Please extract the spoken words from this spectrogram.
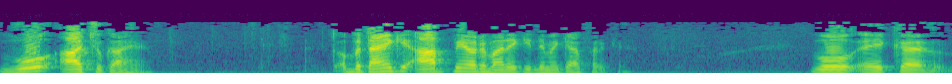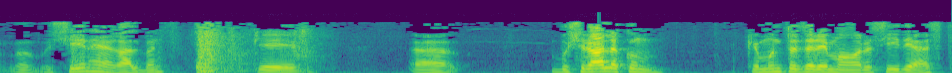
وہ آ چکا ہے۔ تو اب بتائیں کہ آپ میں اور ہمارے قیدے میں کیا فرق ہے؟ وہ ایک شین ہے غالباً کہ بشرا لکم کے منتظر ماں رسید است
